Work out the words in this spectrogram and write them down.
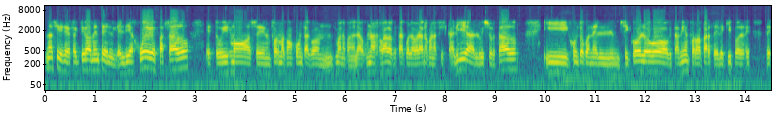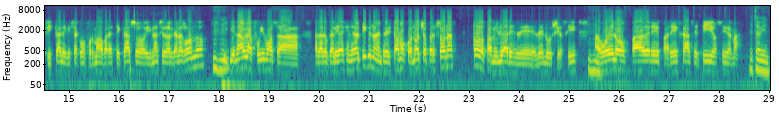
No, sí, efectivamente el día jueves pasado estuvimos en forma conjunta con bueno con un abogado que está colaborando con la fiscalía Luis Hurtado y junto con el psicólogo que también forma parte del equipo de, fiscales que se ha conformado para este caso Ignacio de Alcalá Rondo y quien habla fuimos a, la localidad de General Pico y nos entrevistamos con ocho personas todos familiares de, Lucio, ¿sí? Abuelos, padres, parejas, tíos y demás. Está bien.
